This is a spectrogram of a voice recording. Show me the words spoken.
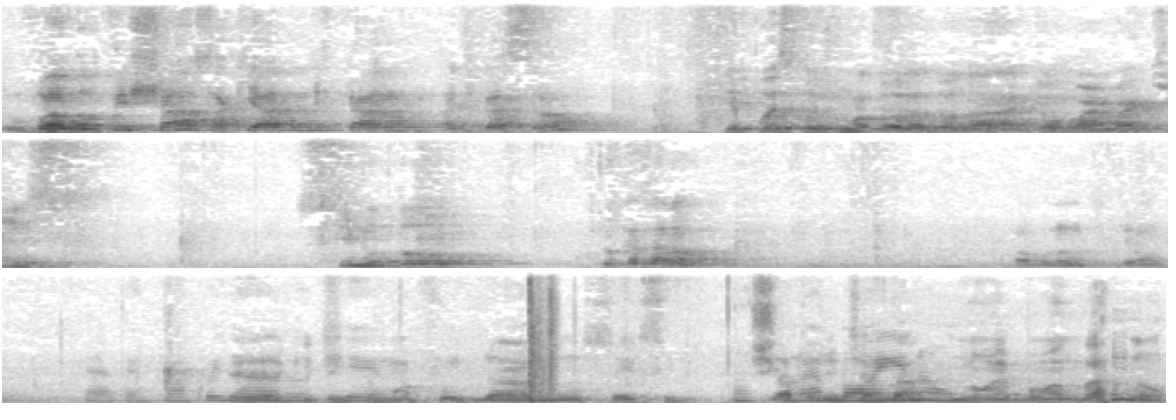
Vândalo fechado, saqueado, unificaram a edificação. Depois que a última dona, dona Guilmar Martins se mudou do casarão. Ó, Bruno, deu um. É, tem que tomar cuidado. É, aqui tem que tomar cuidado, não sei se Acho dá pra não é gente bom andar. não. é bom andar, não.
